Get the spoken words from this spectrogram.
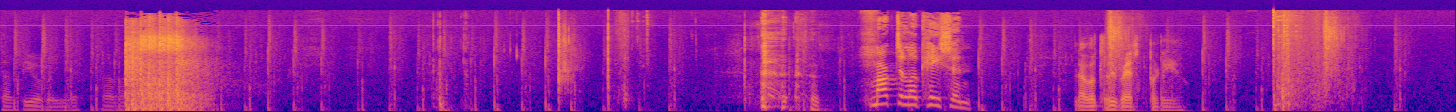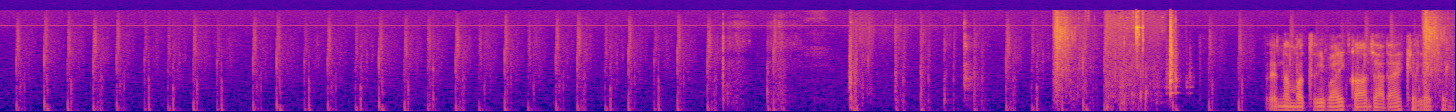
सर्दी हो गई है। Marked a location. Level three best पड़ी है। अरे नंबर थ्री भाई कहाँ जा रहा है अकेले अकेले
